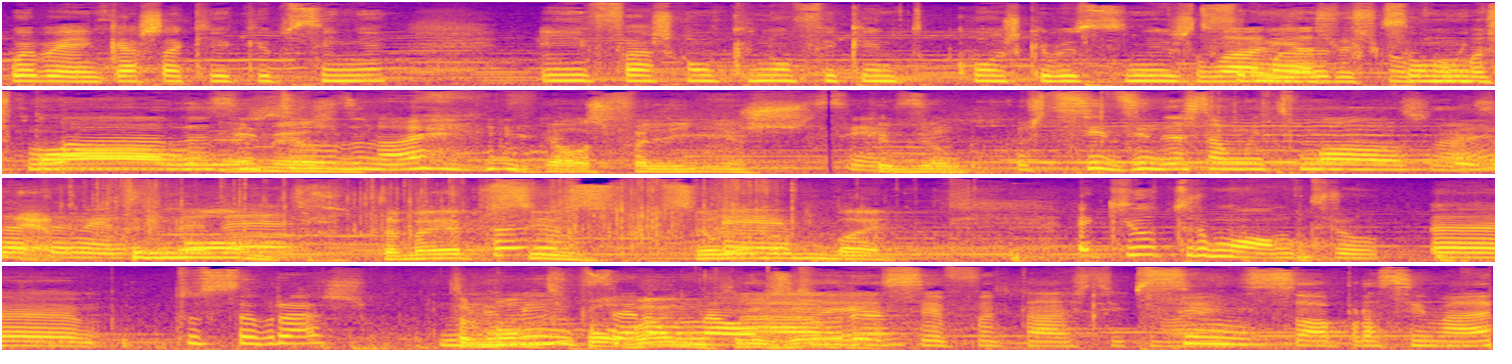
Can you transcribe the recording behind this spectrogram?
O bebê encaixa aqui a cabecinha e faz com que não fiquem com as cabecinhas Claro, deformadas, às vezes que com são umas muito peladas e mesmo. tudo, não é? Aquelas falhinhas de Sim, cabelo. sim. Os tecidos ainda estão muito moles, não é? Exatamente. Termómetro, também é preciso. Se eu É. lembro-me bem. Aqui o termómetro, ah, tu saberás. Termómetro para o banho, por exemplo. é fantástico, não é? Sim. Só aproximar.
